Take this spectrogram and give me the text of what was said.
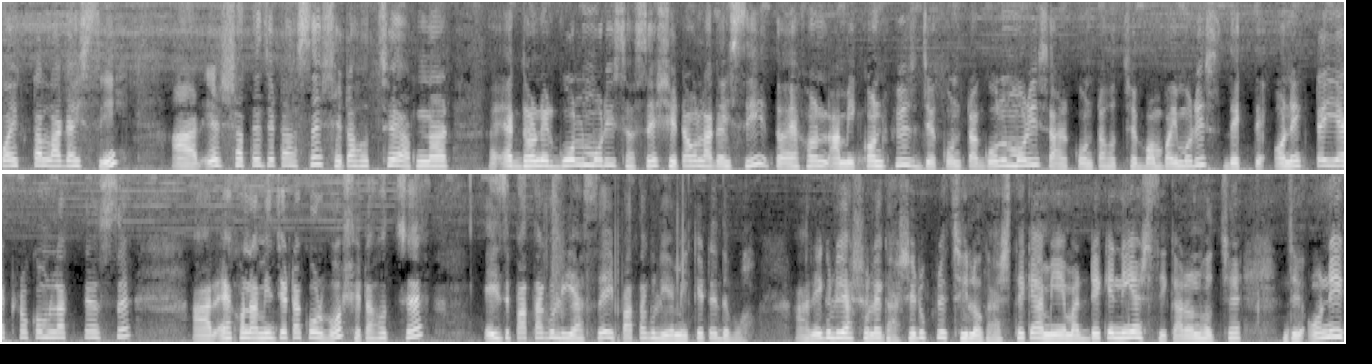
কয়েকটা লাগাইছি। আর এর সাথে যেটা আছে, সেটা হচ্ছে আপনার এক ধরনের গোলমরিচ আছে, সেটাও লাগাইছি। তো এখন আমি কনফিউজ যে কোনটা গোলমরিচ আর কোনটা হচ্ছে বম্বাই মরিচ। দেখতে অনেকটাই একরকম লাগতে আছে। আর এখন আমি যেটা করব, সেটা হচ্ছে এই যে পাতাগুলি আছে, এই পাতাগুলি আমি কেটে দেব। আর এগুলি আসলে ঘাসের উপরে ছিল। ঘাস থেকে আমি আমার ডেকে নিয়ে আসছি। কারণ হচ্ছে যে অনেক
